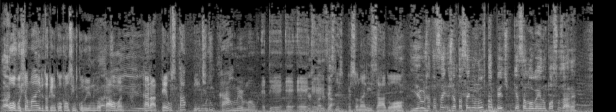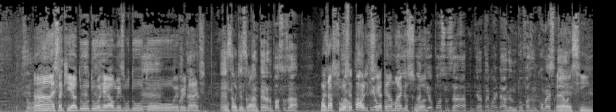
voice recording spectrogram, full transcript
lá Ô, de- vou chamar ele, tô querendo colocar um cinto colorido no meu lá carro, de- mano. Cara, até os tapetes do carro, meu irmão, é, é, é, é- é Personalizado. perso- personalizado, ó. E eu já tá, já tá saindo um novo tapete, porque essa logo aí eu não posso usar, né? Essa Ah, essa aqui é do, do real mesmo do. do... É, Pantera. verdade. Não Essa, pode essa usar. pantera eu não posso usar. Mas a sua Não, você pode, que você já tem a marca isso, sua. Aqui eu posso usar porque ela tá guardada, eu não tô fazendo comércio dela. É, sim.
